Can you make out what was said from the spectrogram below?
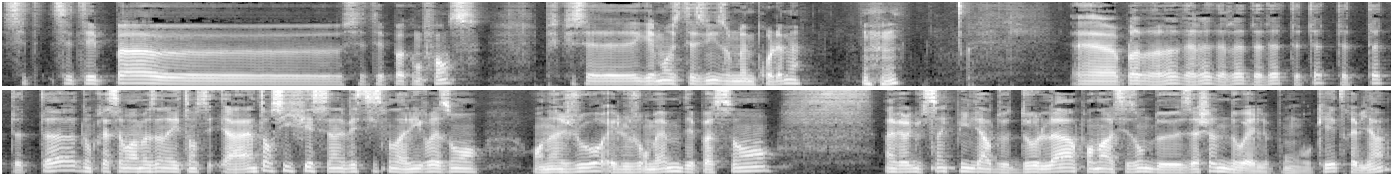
c'était pas, euh, c'était pas qu'en France. Puisque c'est également aux États-Unis, ils ont le même problème. Mhm. Euh, Donc récemment, Amazon a intensi- a intensifié ses investissements dans la livraison en un jour et le jour même, dépassant 1,5 milliard de dollars pendant la saison de achats de Noël. Bon, ok, très bien.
